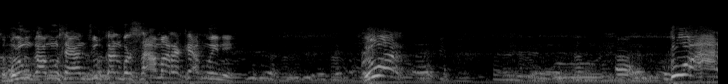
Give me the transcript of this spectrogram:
Sebelum kamu saya hancurkan bersama rakyatmu ini. Keluar! Keluar!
